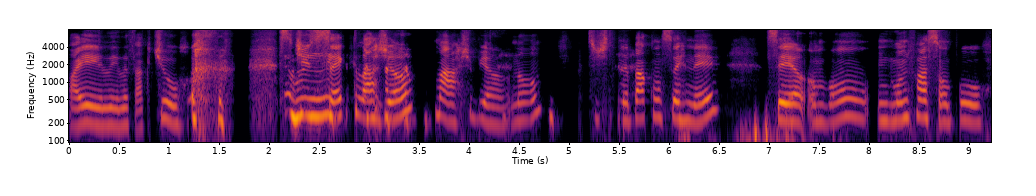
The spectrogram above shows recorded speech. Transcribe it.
payer les, les factures. si tu sais que l'argent marche bien, non? Si tu n'es pas concerné, c'est un bon, une bonne façon pour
